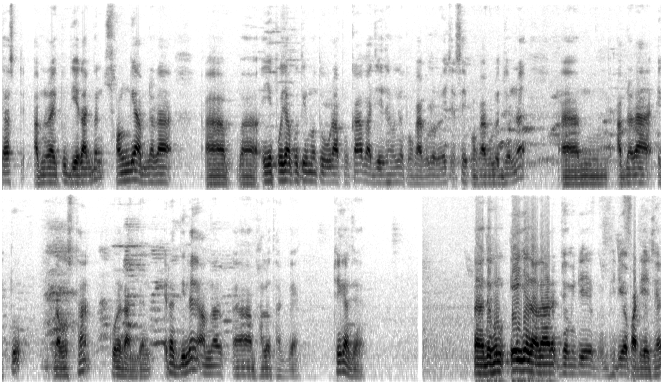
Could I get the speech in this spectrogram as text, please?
জাস্ট আপনারা একটু দিয়ে রাখবেন। সঙ্গে আপনারা এই প্রজাপতির মতো ওরা পোকা বা যে ধরনের পোকাগুলো রয়েছে, সেই পোকাগুলোর জন্য আপনারা একটু ব্যবস্থা করে রাখবেন। এটা দিলে আপনার ভালো থাকবে। ঠিক আছে? দেখুন, এই যে দাদার জমিটি ভিডিও পাঠিয়েছেন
